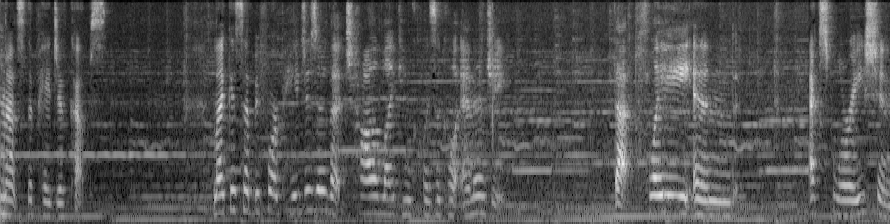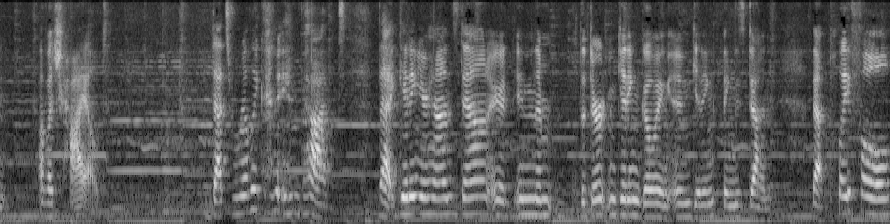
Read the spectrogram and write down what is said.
And that's the Page of Cups. Like I said before, pages are that childlike and quizzical energy. That play and exploration of a child. That's really going to impact that getting your hands down or in the, the dirt and getting going and getting things done. That playful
